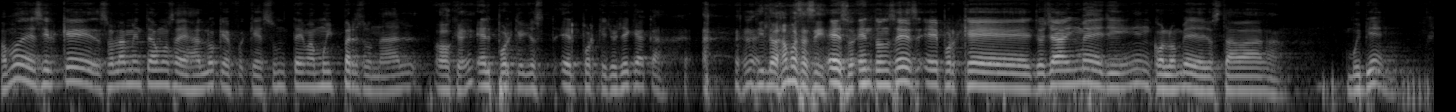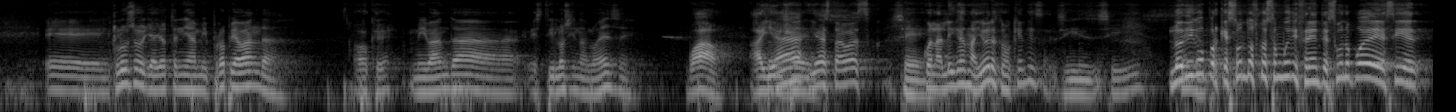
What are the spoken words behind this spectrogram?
Vamos a decir que solamente vamos a dejarlo que, fue- que es un tema muy personal, Ok. el porque yo, est- el porque yo llegué acá. Y lo dejamos así. Eso, entonces, eh, porque yo ya en Medellín, en Colombia, ya yo estaba muy bien. Eh, incluso ya yo tenía mi propia banda, Ok. mi banda estilo sinaloense. Wow. Allá Entonces, ya estabas sí. con las ligas mayores, como quien dice. Sí, sí. Lo digo porque son dos cosas muy diferentes. Uno puede decir,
